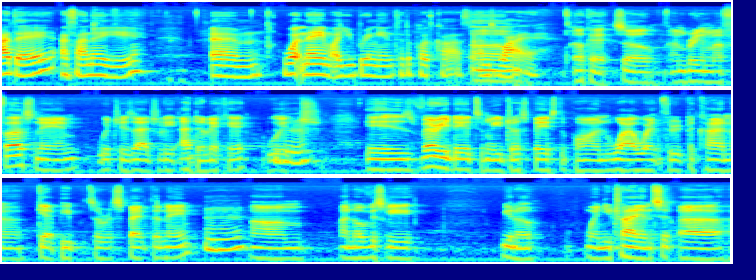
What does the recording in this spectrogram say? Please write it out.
Ade, as I know you, um, what name are you bringing to the podcast and Um, why? Okay, so I'm bringing my first name, which is actually Adeleke, which is very dear to me just based upon what I went through to kind of get people to respect the name. Mm-hmm. Um, and obviously, you know, when you try and, uh,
